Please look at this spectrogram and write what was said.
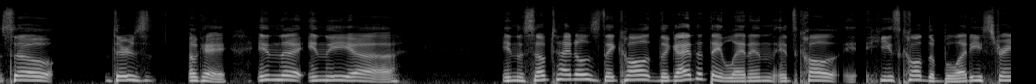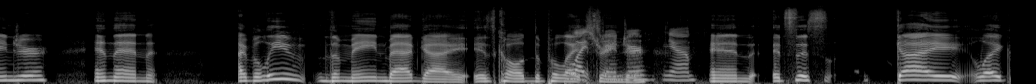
so there's okay in the in the uh in the subtitles they call the guy that they let in it's called he's called the bloody stranger and then i believe the main bad guy is called the polite, Polite stranger. stranger. Yeah. and it's this guy like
